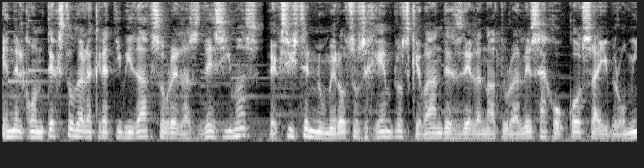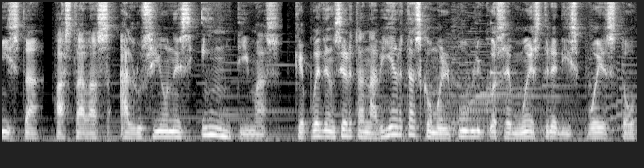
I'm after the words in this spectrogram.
En el contexto de la creatividad sobre las décimas, existen numerosos ejemplos que van desde la naturaleza jocosa y bromista hasta las alusiones íntimas, que pueden ser tan abiertas como el público se muestre dispuesto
